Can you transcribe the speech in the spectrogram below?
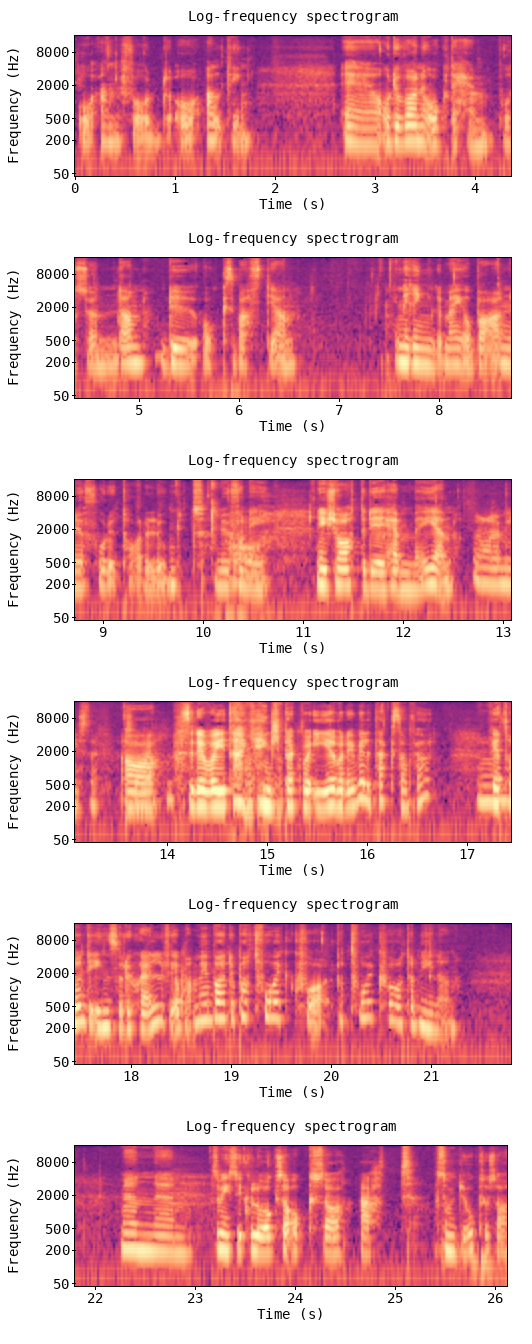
och andfådd och allting. Eh, och det var när jag åkte hem på söndagen. Du och Sebastian ni ringde mig och bara nu får du ta det lugnt. Nu får ni, ni tjatade hem mig igen. ja, jag minns det. Så Ja, så det var ju tack, tack vare er och det är jag väldigt tacksam för. Mm. För jag tror inte jag insåg det själv. Jag bara, men bara, det är bara två veckor kvar. Det är bara två veckor kvar av terminen. Men eh, som min psykolog sa också att, som du också sa,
